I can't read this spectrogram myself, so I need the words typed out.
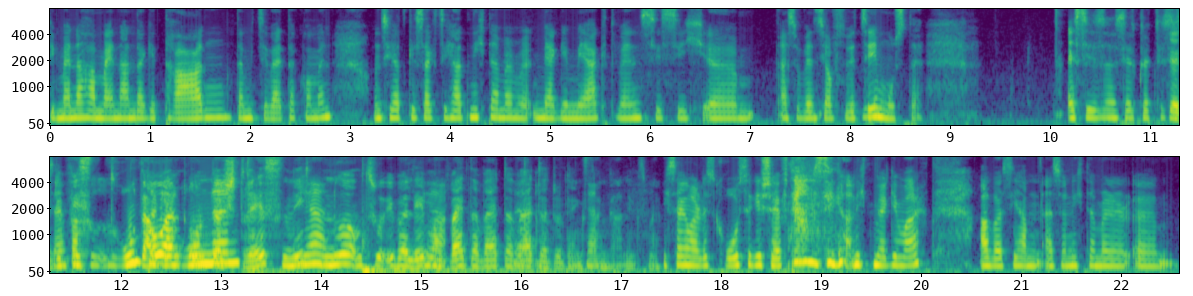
Die Männer haben einander getragen, damit sie weiterkommen. Und sie hat gesagt, sie hat nicht einmal mehr gemerkt, wenn sie sich, ähm, also wenn sie aufs WC musste. Es ist, sie hat gesagt, es ja, ist einfach dauernd unter Stress, nicht ja. nur um zu überleben ja. und weiter, weiter, weiter. Du denkst an gar nichts mehr. Ich sage mal, das große Geschäft haben sie gar nicht mehr gemacht, aber sie haben also nicht einmal ähm,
